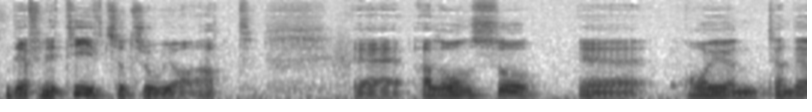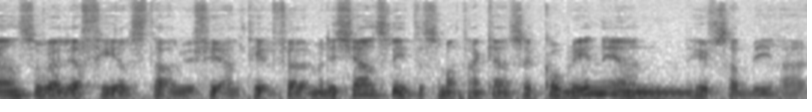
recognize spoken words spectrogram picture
definitivt så tror jag att eh, Alonso eh, har ju en tendens att välja fel stall vid fel tillfälle. Men det känns lite som att han kanske kommer in i en hyfsad bil här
